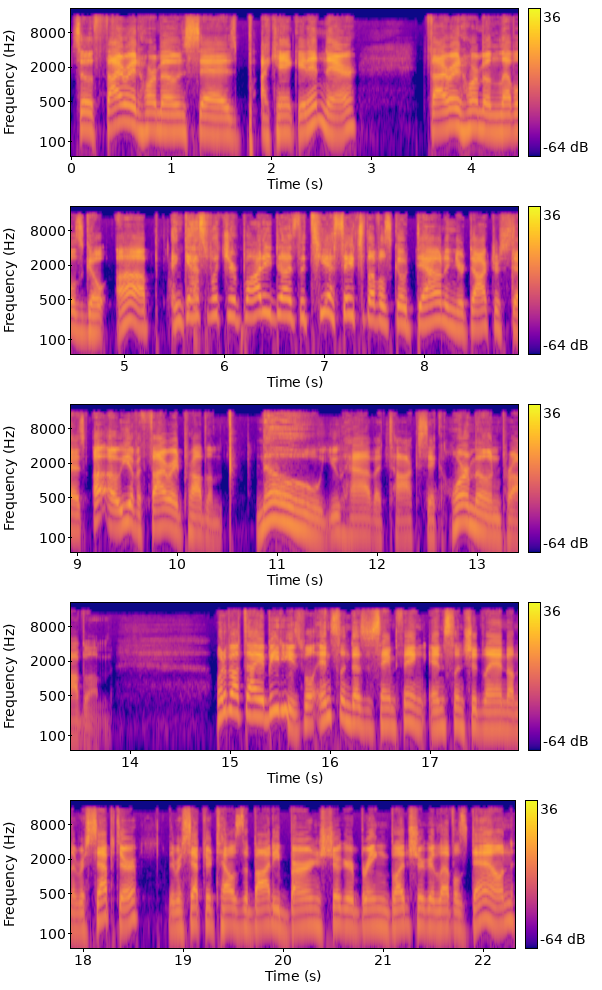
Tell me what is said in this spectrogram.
So thyroid hormone says, I can't get in there thyroid hormone levels go up. And guess what your body does? The TSH levels go down, and your doctor says, uh oh, you have a thyroid problem. No, you have a toxic hormone problem. What about diabetes? Well, insulin does the same thing. Insulin should land on the receptor. The receptor tells the body burn sugar, bring blood sugar levels down.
